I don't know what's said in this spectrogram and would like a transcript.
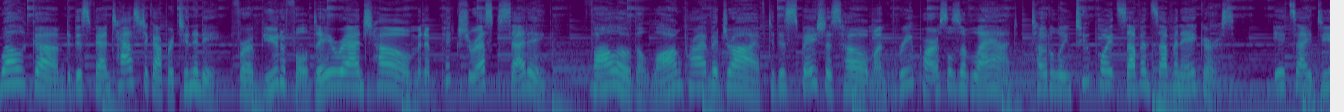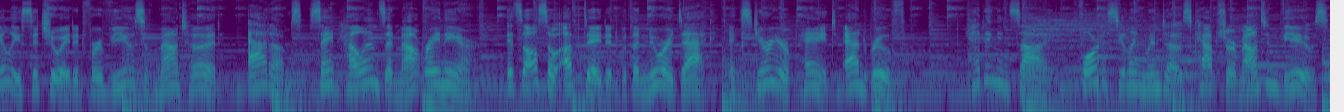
Welcome to this fantastic opportunity for a beautiful day ranch home in a picturesque setting. Follow the long private drive to this spacious home on three parcels of land totaling 2.77 acres. It's ideally situated for views of Mount Hood, Adams, St. Helens, and Mount Rainier. It's also updated with a newer deck, exterior paint, and roof. Heading inside, floor-to-ceiling windows capture mountain views,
